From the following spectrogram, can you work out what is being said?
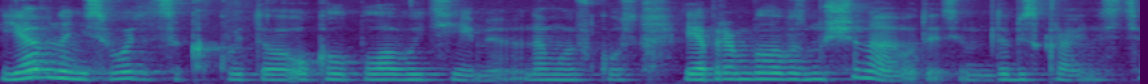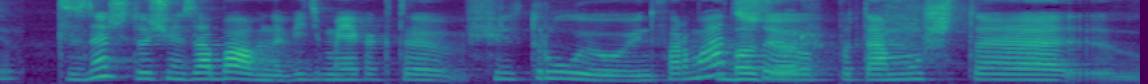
явно не сводятся к какой-то околополовой теме, на мой вкус. Я прям была возмущена вот этим до бескрайности. Ты знаешь, это очень забавно. Видимо, я как-то фильтрую информацию, Базар. потому что э,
